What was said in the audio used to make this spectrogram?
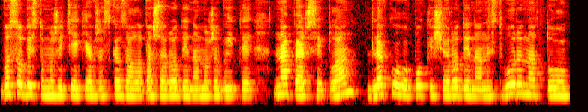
В особистому житті, як я вже сказала, ваша родина може вийти на перший план. Для кого поки що родина не створена, то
